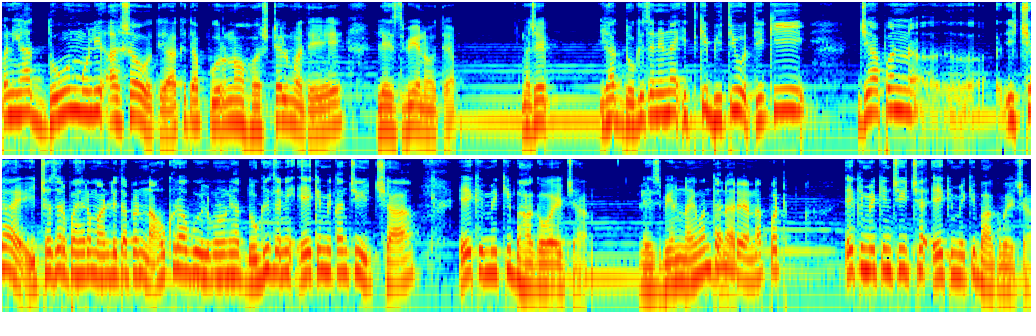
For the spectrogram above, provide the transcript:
पण ह्या दोन मुली अशा होत्या की त्या पूर्ण हॉस्टेलमध्ये लेस्बियन होत्या. म्हणजे ह्या दोघीजणींना इतकी भीती होती की जे आपण इच्छा आहे इच्छा जर बाहेर मांडली तर आपलं नाव खराब होईल म्हणून ह्या दोघीजणी एकमेकांची इच्छा एकमेकी भागवायच्या. लेस्बियन नाही म्हणता येणार यांना पण एकमेकींची इच्छा एकमेकी भागवायच्या.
